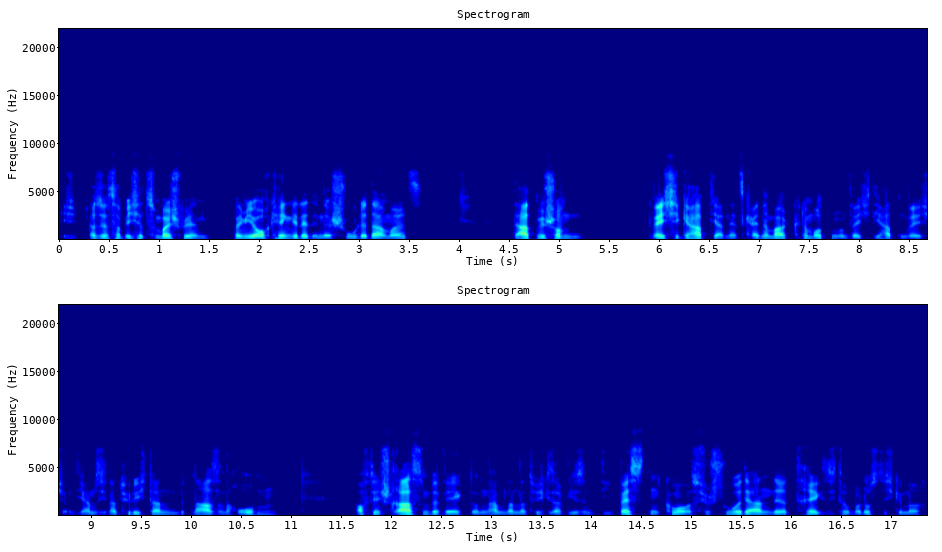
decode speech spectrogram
ich also, das habe ich jetzt zum Beispiel bei mir auch kennengelernt in der Schule damals. Da hatten wir schon welche gehabt, die hatten jetzt keine Markenklamotten und welche, die hatten welche. Und die haben sich natürlich dann mit Nase nach oben auf den Straßen bewegt und haben dann natürlich gesagt: „Wir sind die Besten. Guck mal, was für Schuhe der andere trägt“, sich darüber lustig gemacht.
